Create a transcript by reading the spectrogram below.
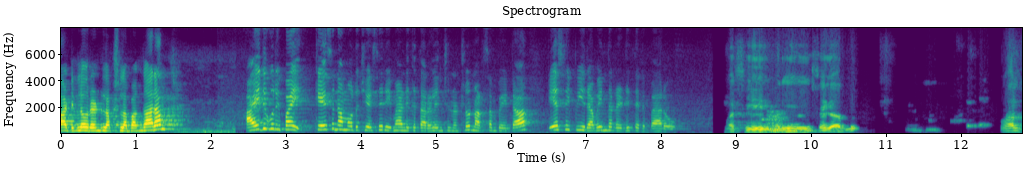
వాటిలో రెండు లక్షల బంగారం ఐదుగురిపై కేసు నమోదు చేసి రిమాండ్కి తరలించినట్లు నర్సంపేట ఏసీపీ రవీందర్ రెడ్డి తెలిపారు. మర్సి మరి ఎస్ఐ గారు వాళ్ళు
